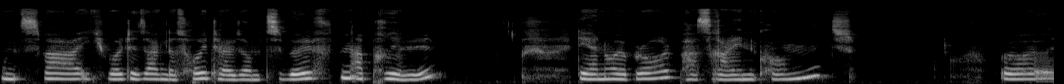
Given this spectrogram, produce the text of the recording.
Und zwar, ich wollte sagen, dass heute, also am 12. April, der neue Brawl Pass reinkommt. Äh,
